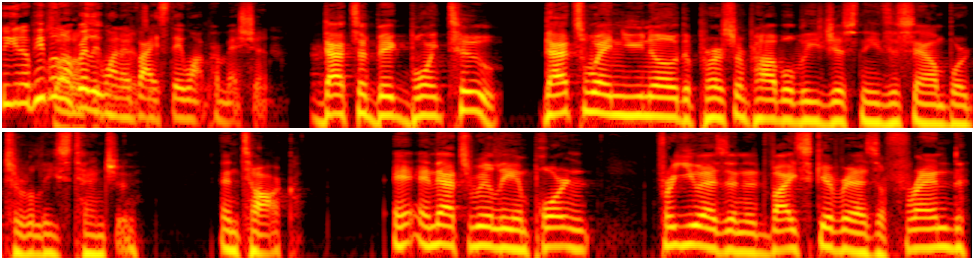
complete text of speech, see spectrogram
well, you know, people So don't don't really want advice; they want permission. That's a big point too. That's when you know the person probably just needs a soundboard to release tension and talk. And, and that's really important for you as an advice giver, as a friend,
